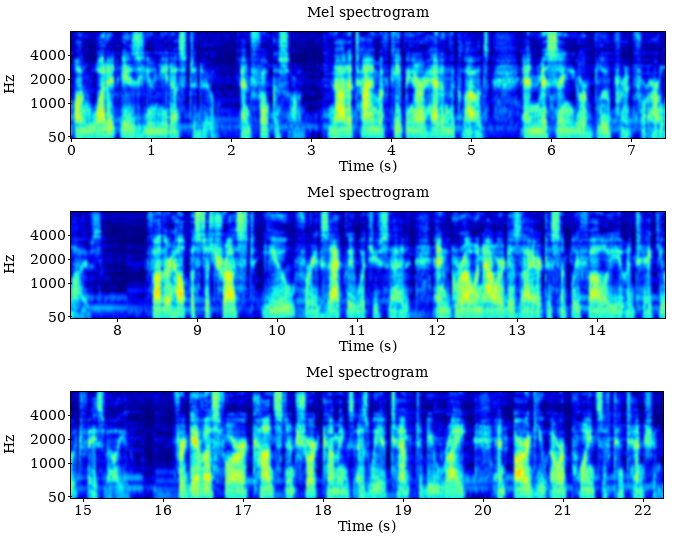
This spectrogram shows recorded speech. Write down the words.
on what it is you need us to do and focus on, not a time of keeping our head in the clouds and missing your blueprint for our lives. Father, help us to trust you for exactly what you said and grow in our desire to simply follow you and take you at face value. Forgive us for our constant shortcomings as we attempt to be right and argue our points of contention.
